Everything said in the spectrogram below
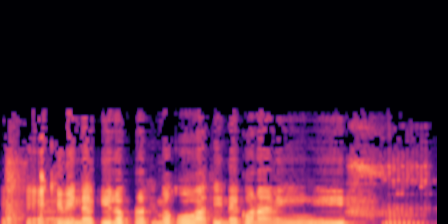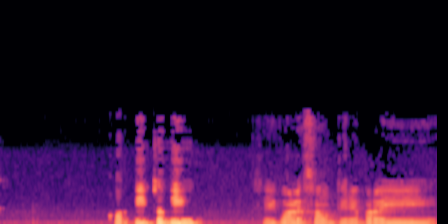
Es que viendo aquí los próximos juegos así de Konami y... Cortito, tío. Sí, ¿cuáles son? ¿Tiene por ahí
